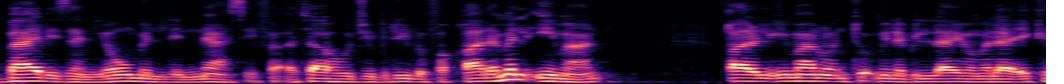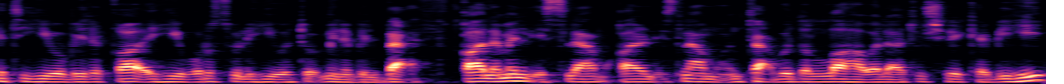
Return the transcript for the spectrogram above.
بارزا يوما للناس فأتاه جبريل فقال ما الإيمان؟ قال الإيمان أن تؤمن بالله وملائكته وبلقائه ورسله وتؤمن بالبعث قال ما الإسلام؟ قال الإسلام أن تعبد الله ولا تشرك به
